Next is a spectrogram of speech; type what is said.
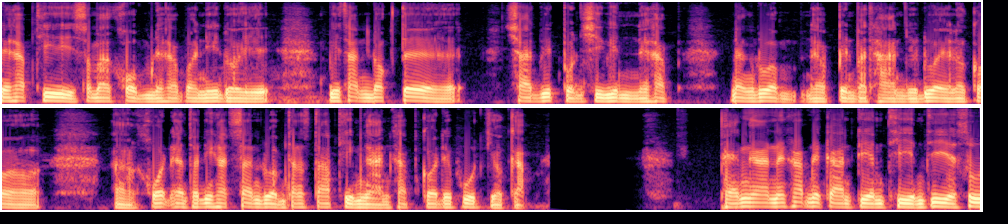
นะครับที่สมาคมนะครับ วันนี้โดยมีท่านดรชาญวิทย์ผลชีวินนะครับ นั่งร่วมนะครับเป็นประธานอยู่ด้วย แล้วก็โค้ชแอนโทนีฮัตสันรวมทั้งสตาฟทีมงานครับ ก็ได้พูดเกี่ยวกับ แผนงานนะครับในการเตรียมทีมที่จะสู้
